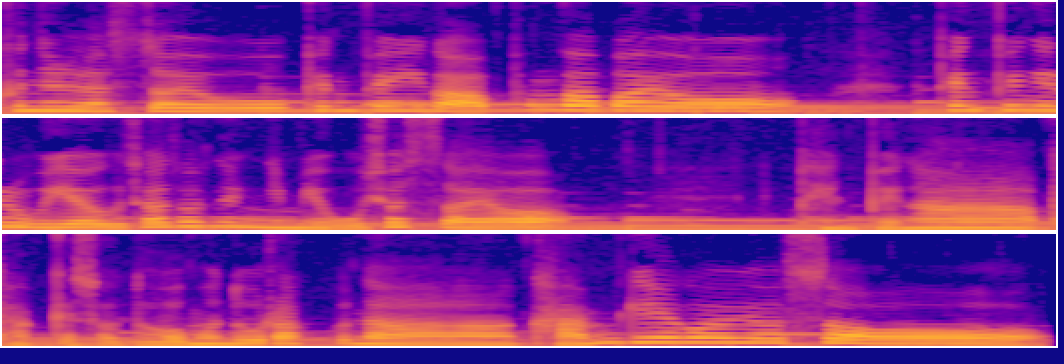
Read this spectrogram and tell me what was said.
큰일 났어요. 팽팽이가 아픈가 봐요. 팽팽이를 위해 의사 선생님이 오셨어요. 팽팽아, 밖에서 너무 놀았구나. 감기에 걸렸어.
